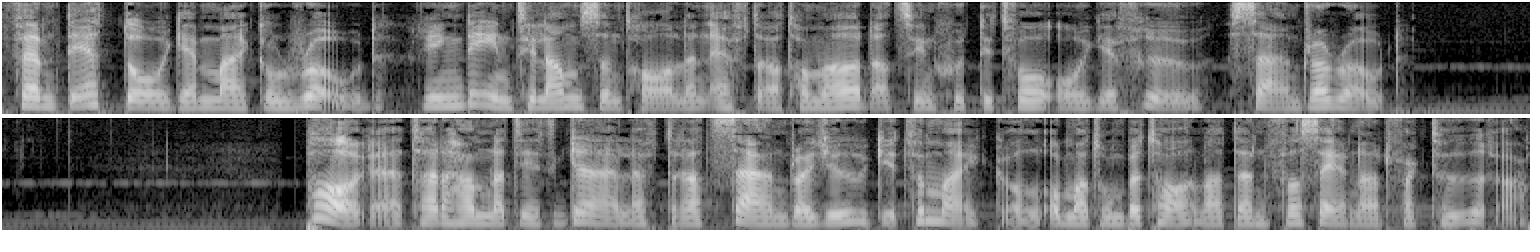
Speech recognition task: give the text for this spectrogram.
51-årige Michael Road ringde in till larmcentralen efter att ha mördat sin 72-årige fru Sandra Road. Paret hade hamnat i ett gräl efter att Sandra ljugit för Michael om att hon betalat en försenad faktura.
